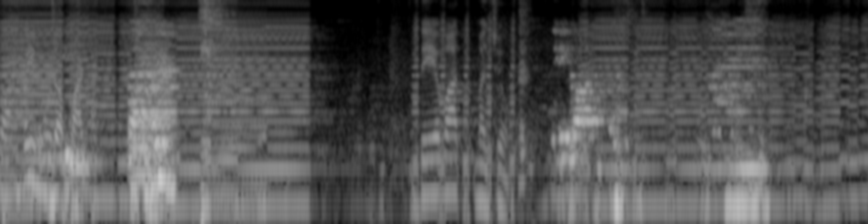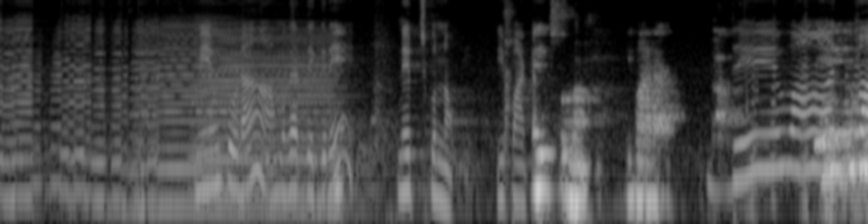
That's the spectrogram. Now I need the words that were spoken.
తొంభై మూడో పాట. దేవాత్మజం. మేము కూడా అమ్మగారి దగ్గరే నేర్చుకున్నాం ఈ పాట. దేవాత్మజయో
